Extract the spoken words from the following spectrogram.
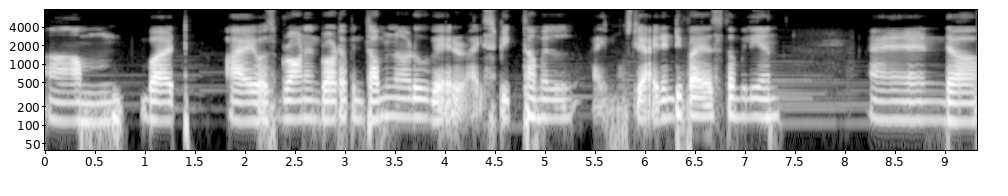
Um, but I was born and brought up in Tamil Nadu, where I speak Tamil. I mostly identify as Tamilian, and uh,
